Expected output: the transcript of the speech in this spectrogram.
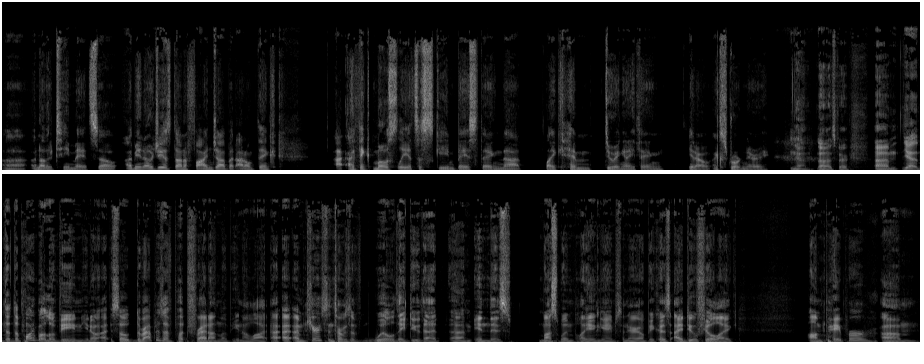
uh, another teammate. So I mean, OG has done a fine job, but I don't think I, I think mostly it's a scheme based thing, not like him doing anything you know extraordinary. Yeah, no, that's fair. Um, yeah, the, the point about LaVine, you know, so the Raptors have put Fred on LaVine a lot. I, am curious in terms of will they do that um, in this must-win play-in game scenario because I do feel like on paper, um,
